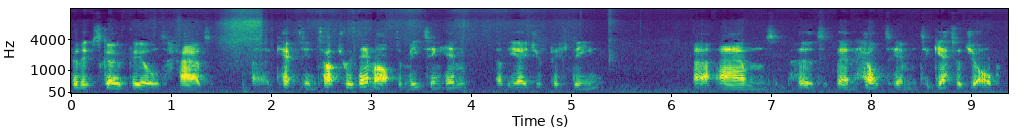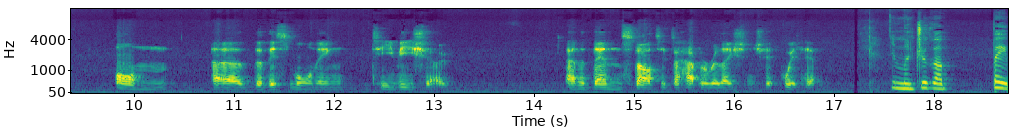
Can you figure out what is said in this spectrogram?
Philip Schofield had uh, kept in touch with him after meeting him at the age of 15 uh, and had then helped him to get a job on uh, the This Morning TV show and had then started to have a relationship with him. 那么这个被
